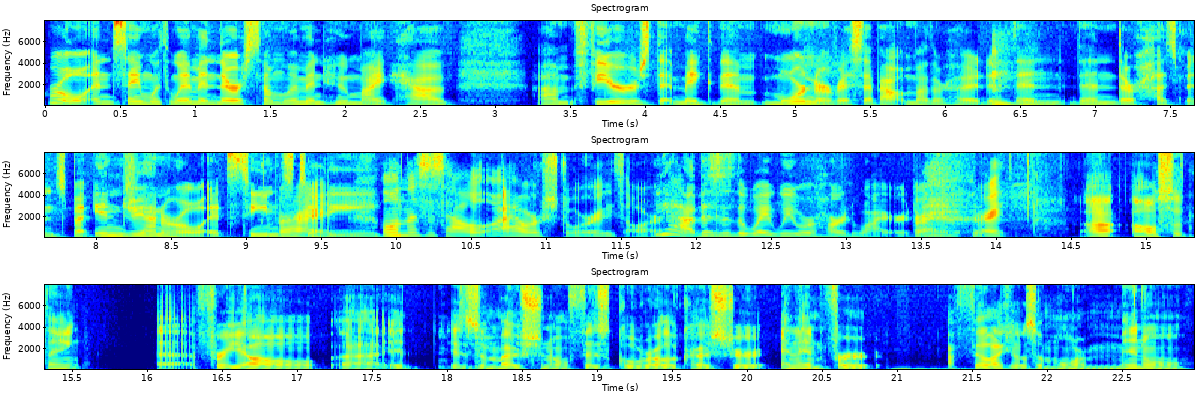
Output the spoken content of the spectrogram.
rule. And same with women. There are some women who might have um, fears that make them more nervous about motherhood than than their husbands. But in general, it seems to be, Well, and this is how our stories are. yeah, this is the way we were hardwired. Right. Right. I also think uh, for y'all, uh, it is emotional, physical roller coaster, and then for I feel like it was a more mental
